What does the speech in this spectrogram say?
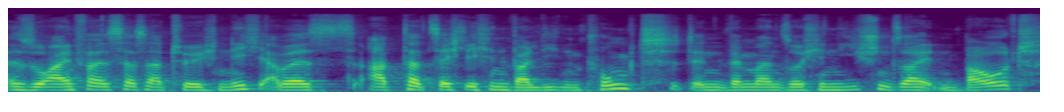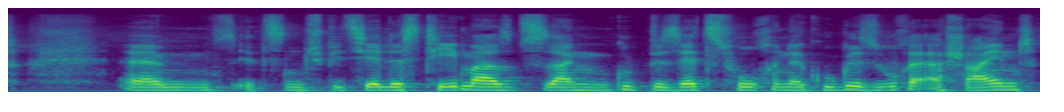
so einfach ist das natürlich nicht, aber es hat tatsächlich einen validen Punkt, denn wenn man solche Nischenseiten baut, ähm, jetzt ein spezielles Thema sozusagen gut besetzt hoch in der Google-Suche erscheint,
